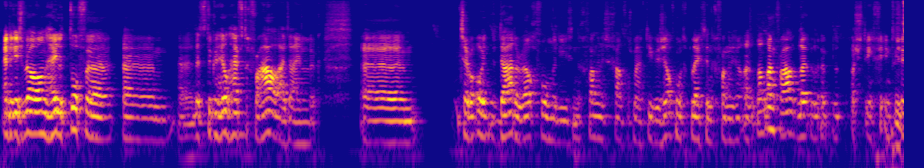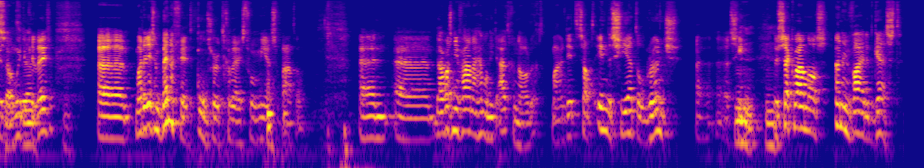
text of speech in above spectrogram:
En er is wel een hele toffe. ehm eh, dat is natuurlijk een heel heftig verhaal uiteindelijk. Ehm, ze hebben ooit de dader wel gevonden, die is in de gevangenis gegaan. Volgens mij heeft hij weer zelfmoord gepleegd in de gevangenis. Een lang verhaal, als je het geïnteresseerd bent, moet je het lezen. Ehm, maar er is een benefit concert geweest voor Mia Zapato. En ehm, daar was Nirvana helemaal niet uitgenodigd. Maar dit zat in de Seattle grunge eh, scene. Mhm, mhm. Dus zij kwamen als uninvited guest.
